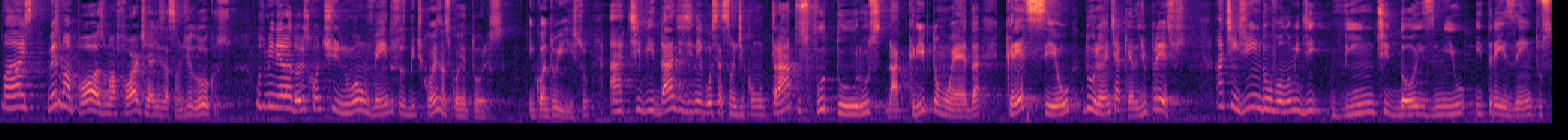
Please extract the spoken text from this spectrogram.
Mas, mesmo após uma forte realização de lucros, os mineradores continuam vendo seus bitcoins nas corretoras. Enquanto isso, a atividade de negociação de contratos futuros da criptomoeda cresceu durante a queda de preços, atingindo um volume de 22.300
